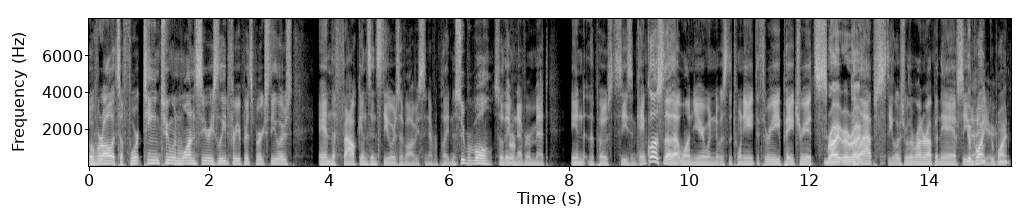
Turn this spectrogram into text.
Overall, it's a 14 2 and 1 series lead for your Pittsburgh Steelers. And the Falcons and Steelers have obviously never played in a Super Bowl, so they've Sure. never met in the postseason. Came close though that one year when it was the twenty-eight to three Patriots Right, right, right. collapse. Steelers were the runner-up in the AFC. Good that point. year. Good point.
